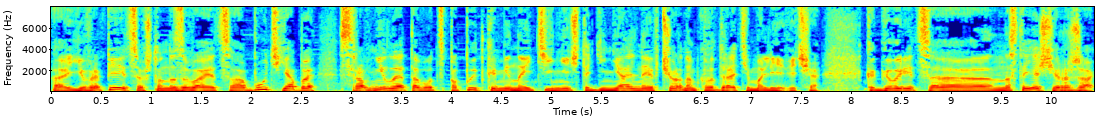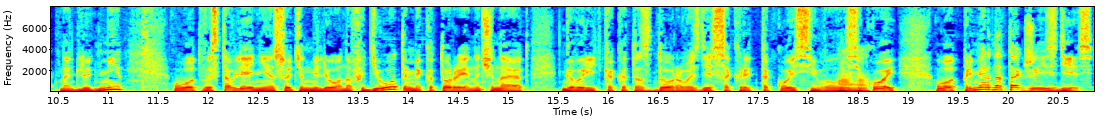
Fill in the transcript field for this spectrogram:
э, европейцев, что называется, обуть. Я бы сравнил это вот с попытками найти нечто гениальное в черном квадрате Малевича. Как говорится, настоящий ржак над людьми. Вот, выставляет давление сотен миллионов идиотами, которые начинают говорить, как это здорово, здесь сокрыт такой символ, uh-huh. Вот, примерно так же и здесь.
